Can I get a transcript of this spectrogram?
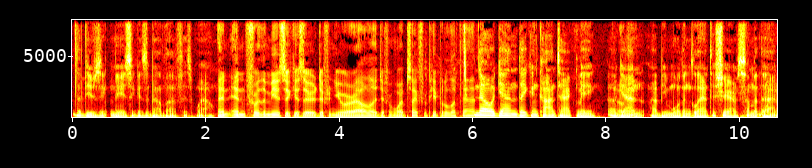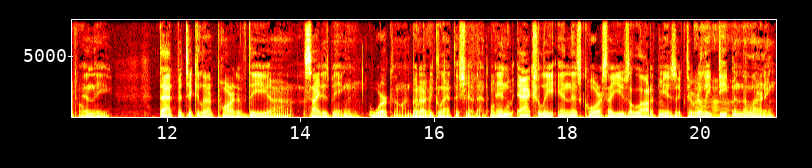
The music music is about love as well. And and for the music, is there a different URL, a different website for people to look at? No, again, they can contact me. Again, I'd be more than glad to share some of that Wonderful. in the that particular part of the uh, site is being worked on, but Okay. I'd be glad to share that. Well, and actually, in this course, I use a lot of music to really Ah. deepen the learning.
